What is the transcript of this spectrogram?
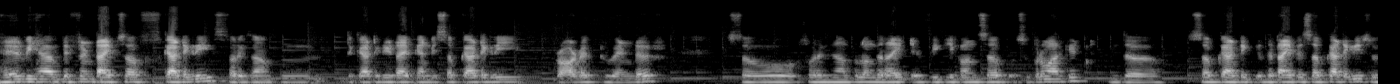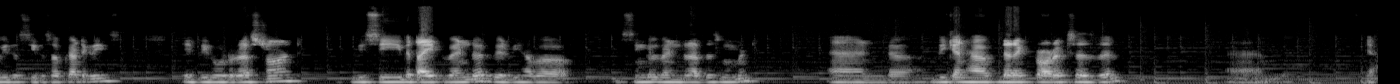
Here we have different types of categories. For example, the category type can be subcategory, product, vendor, so for example, on the right, if we click on sub supermarket, the subcategory, the type is subcategory. So we just see the subcategories. If we go to restaurant, we see the type vendor where we have a single vendor at this moment. And uh, we can have direct products as well. And yeah,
